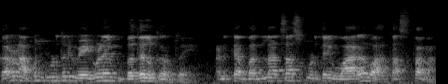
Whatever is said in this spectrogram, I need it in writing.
कारण आपण कुठेतरी वेगवेगळे बदल करतोय. आणि त्या बदलाचाच कुठेतरी वारं वाहत असताना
